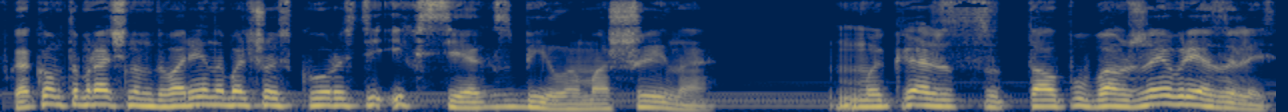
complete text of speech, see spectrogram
В каком-то мрачном дворе на большой скорости их всех сбила машина. «Мы, кажется, толпу бомжей врезались»,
